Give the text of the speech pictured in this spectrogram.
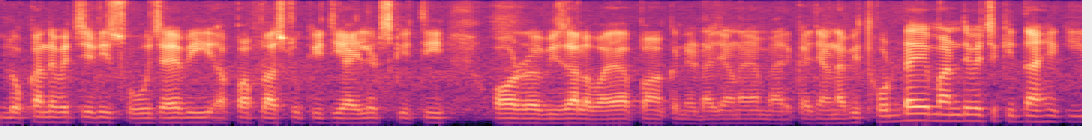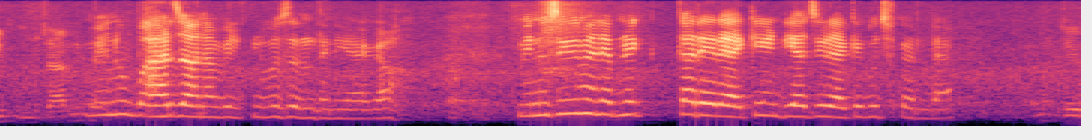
ਲੋਕਾਂ ਦੇ ਵਿੱਚ ਜਿਹੜੀ ਸੋਚ ਹੈ ਵੀ ਆਪਾਂ ਪਲੱਸ 2 ਕੀਤੀ ਆਈਲੈਟਸ ਕੀਤੀ ਔਰ ਵੀਜ਼ਾ ਲਵਾਇਆ ਆਪਾਂ ਕੈਨੇਡਾ ਜਾਣਾ ਹੈ ਅਮਰੀਕਾ ਜਾਣਾ ਵੀ ਤੁਹਾਡੇ ਮਨ ਦੇ ਵਿੱਚ ਕਿੱਦਾਂ ਹੈ ਕੀ ਵਿਚਾਰ ਨੇ? ਮੈਨੂੰ ਬਾਹਰ ਜਾਣਾ ਬਿਲਕੁਲ ਪਸੰਦ ਨਹੀਂ ਆਏਗਾ ਮੈਨੂੰ ਸੀ ਮੈंने ਆਪਣੇ ਘਰੇ ਰਹਿ ਕੇ ਇੰਡੀਆ 'ਚ ਰਹਿ ਕੇ ਕੁਝ ਕਰਨਾ ਹੈ। ਜੇ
